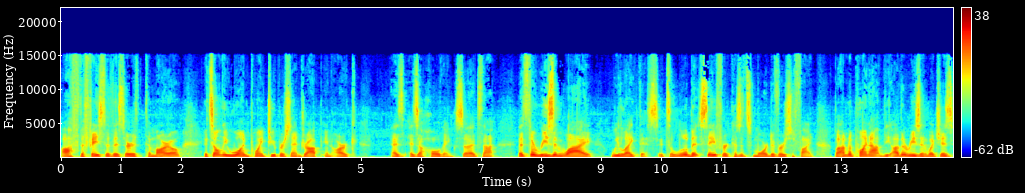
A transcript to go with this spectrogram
off the face of this earth tomorrow, it's only 1.2% drop in ARK as, as a holding. So that's not, that's the reason why we like this. It's a little bit safer because it's more diversified. But I'm going to point out the other reason, which is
